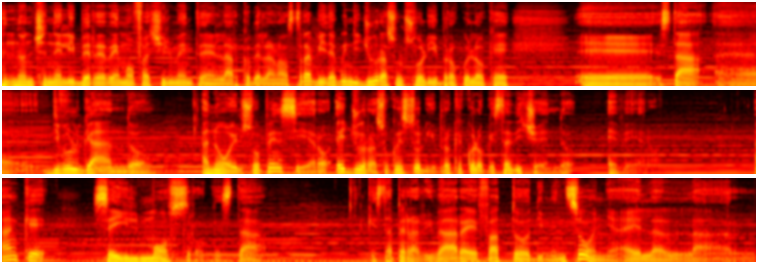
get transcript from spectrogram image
non ce ne libereremo facilmente nell'arco della nostra vita, quindi giura sul suo libro quello che eh, sta eh, divulgando a noi il suo pensiero e giura su questo libro che quello che sta dicendo è vero. Anche se il mostro che sta, che sta per arrivare è fatto di menzogna, è la, la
